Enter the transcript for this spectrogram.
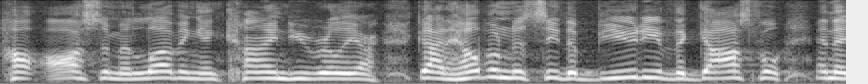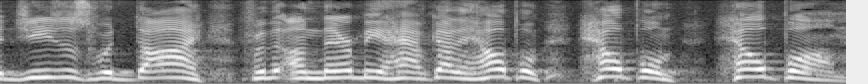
how awesome and loving and kind you really are. God, help them to see the beauty of the gospel and that Jesus would die for the, on their behalf. God, help them, help them, help them.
